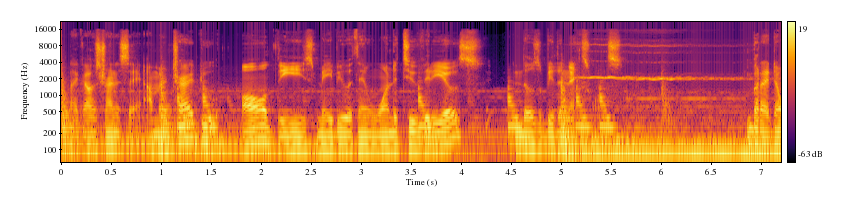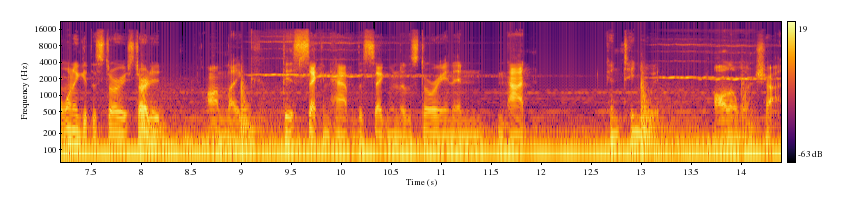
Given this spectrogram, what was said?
like I was trying to say, I'm going to try to do all these maybe within one to two videos, and those will be the next ones. But I don't want to get the story started on like this second half of the segment of the story and then not continue it all in one shot.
